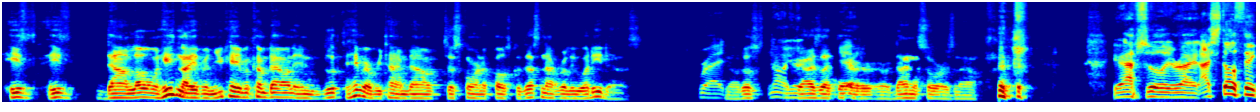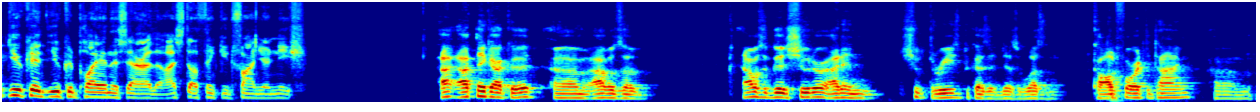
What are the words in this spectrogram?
he's he's down low, and he's not even. You can't even come down and look to him every time down to score in the post because that's not really what he does. Right. You know, those No, guys like that are, are dinosaurs now. you're absolutely right. I still think you could you could play in this era though. I still think you'd find your niche. I, I think I could. Um, I was a, I was a good shooter. I didn't shoot threes because it just wasn't called for at the time. Um,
